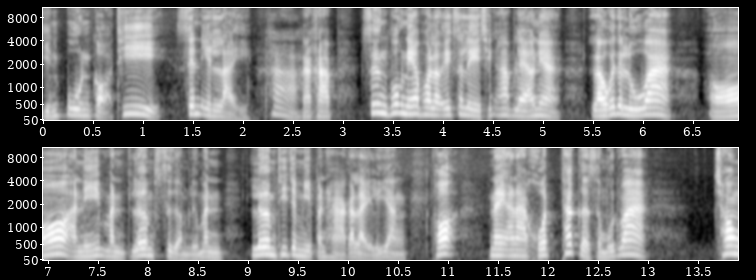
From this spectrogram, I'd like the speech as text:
หินปูนเกาะที่เส้นเอ็นไหล่ค่ะนะครับ ซึ่งพวกเนี้ยพอเราเอ็กซเรย์เช็คอัพแล้วเนี่ย เราก็จะรู้ว่า อ๋อ อันนี้มันเริ่มเสื่อมหรือมันเริ่มที่จะมีปัญหากับไหล่หรือยัง เพราะในอนาคตถ้าเกิดสมมุติว่าช่อง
